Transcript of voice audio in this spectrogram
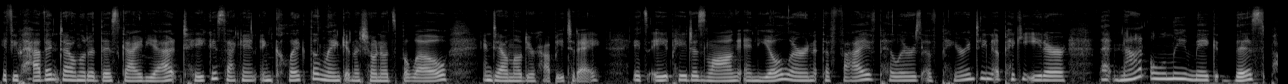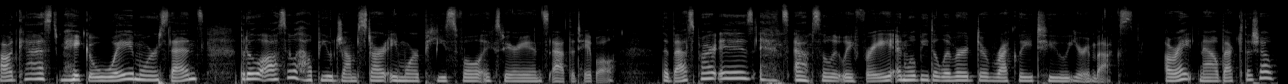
If you haven't downloaded this guide yet, take a second and click the link in the show notes below and download your copy today. It's eight pages long, and you'll learn the five pillars of parenting a picky eater that not only make this podcast make way more sense, but it will also help you jumpstart a more peaceful experience at the table. The best part is it's absolutely free and will be delivered directly to your inbox. All right, now back to the show.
